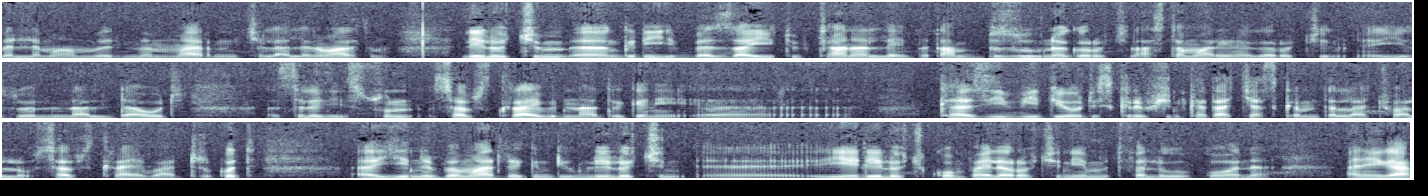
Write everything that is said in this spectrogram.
መለማመድ መማር እንችላለን ማለት ነው። ሌሎችም እንግዲህ በዛ ዩቲዩብ ቻናል ላይ በጣም ብዙ ነገሮችን አስተማሪ ነገሮችን ይዞልናል ዳውድ። ስለዚህ እሱን subscribe እናድርግ። እኔ ከዚህ ቪዲዮ description ከታች ያስቀምጥላችኋለሁ። subscribe አድርጉት። ይህንን በማድረግ እንዲሁም ሌሎችን የሌሎች compiler ኦችን የምትፈልጉ ከሆነ እኔ ጋር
